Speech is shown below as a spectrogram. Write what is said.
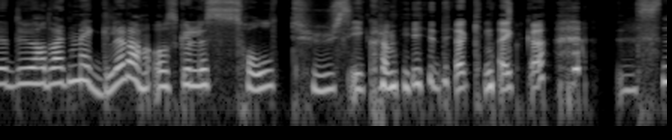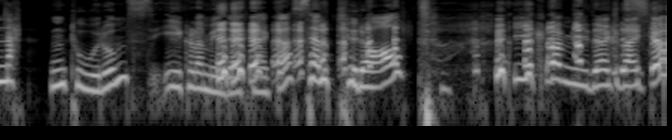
eh, du hadde vært megler, da, og skulle solgt hus i klamydia-kneika? Snerten toroms i klamydia-kneika. Sentralt i klamydia-kneika.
